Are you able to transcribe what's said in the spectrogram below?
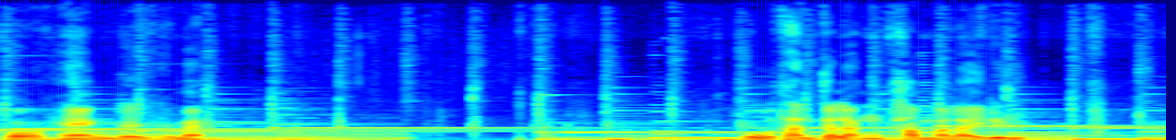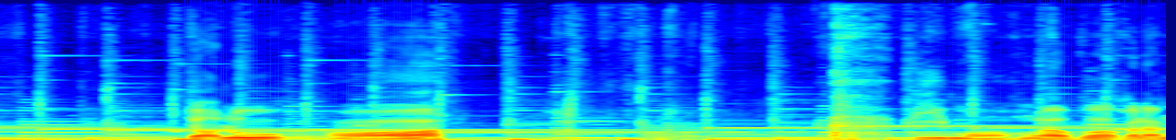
คอแห้งเลยใช่ไหม โอ้ท่านกำลังทำอะไรลื่นเจาะรู อ๋อ พี่หมอของเราก็กำลัง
